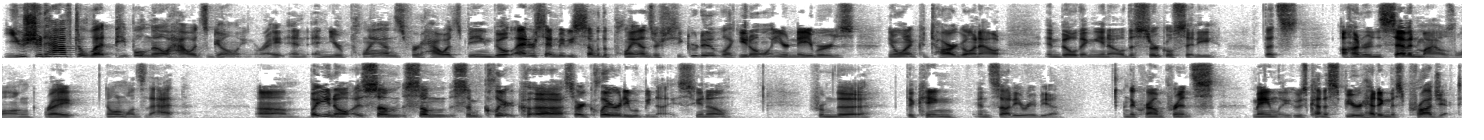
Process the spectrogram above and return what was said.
you should have to let people know how it's going, right? And and your plans for how it's being built. I understand maybe some of the plans are secretive, like you don't want your neighbors, you don't want Qatar going out and building, you know, the Circle City that's 107 miles long, right? No one wants that. Um, but you know, some some some clear uh, sorry clarity would be nice, you know, from the the king in Saudi Arabia and the crown prince mainly, who's kind of spearheading this project.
